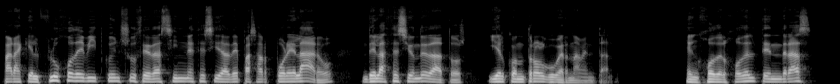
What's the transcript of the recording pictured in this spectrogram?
para que el flujo de Bitcoin suceda sin necesidad de pasar por el aro de la cesión de datos y el control gubernamental. En Hodel Hodel tendrás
